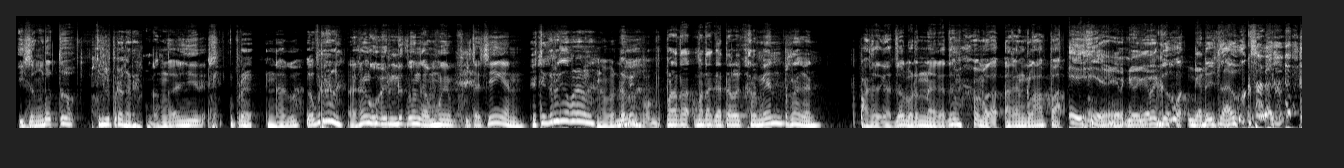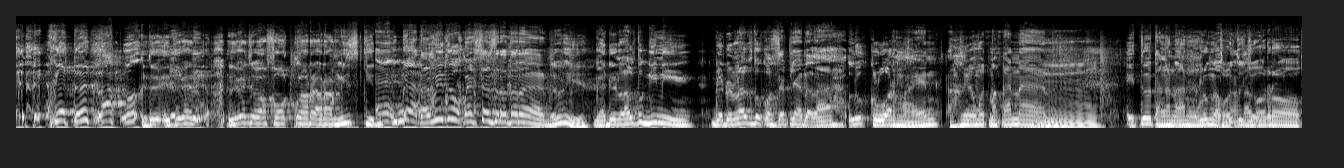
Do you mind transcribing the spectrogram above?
Iseng banget tuh. Ih, Lu pernah gak? Enggak enggak anjir. Pernah? Enggak gua. Gak pernah lah kan gue gendut tuh enggak mau cacingan. Cacing kremi gak pernah lah Nggak pernah Tapi mata, mata gatel kremian pernah kan? Pantat gatal pernah kata mah akan kelapa. Iya Gara-gara gue gak ada lauk Gak ada lauk itu itu kan itu kan cuma folklore orang miskin. Eh enggak tapi itu make sense rata-rata Oh, iya? Gadon lauk tuh gini Gadon lauk tuh konsepnya adalah Lu keluar main Langsung nyamut makanan Itu tangan-tangan lu gak Hmm. Kalau itu jorok.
